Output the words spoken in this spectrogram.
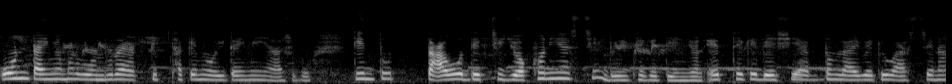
কোন টাইমে আমার বন্ধুরা অ্যাক্টিভ থাকে আমি ওই টাইমেই আসব। কিন্তু তাও দেখছি যখনই আসছি দুই থেকে তিনজন। এর থেকে বেশি একদম লাইভে কেউ আসছে না।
